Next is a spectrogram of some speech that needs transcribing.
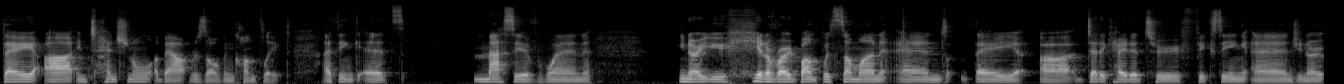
they are intentional about resolving conflict. I think it's massive when you know you hit a road bump with someone and they are dedicated to fixing and you know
